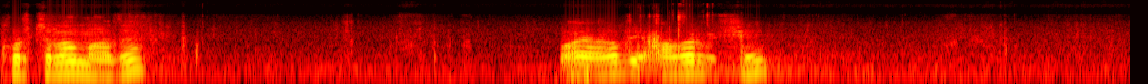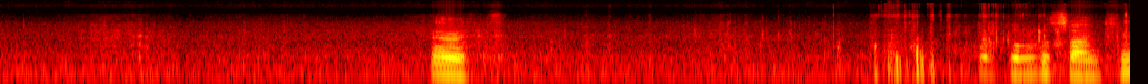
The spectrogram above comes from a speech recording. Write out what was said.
kurtulamadı. Bayağı bir ağır bir şey. Evet. Kurtuldu sanki.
